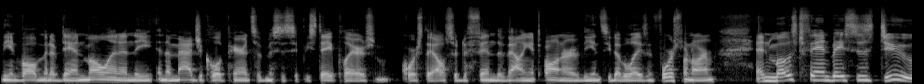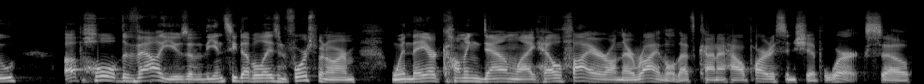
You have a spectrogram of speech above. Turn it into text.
the involvement of Dan Mullen, and the and the magical appearance of Mississippi State players. And of course, they also defend the valiant honor of the NCAA's enforcement arm. And most fan bases do uphold the values of the NCAA's enforcement arm when they are coming down like hellfire on their rival. That's kind of how partisanship works. So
